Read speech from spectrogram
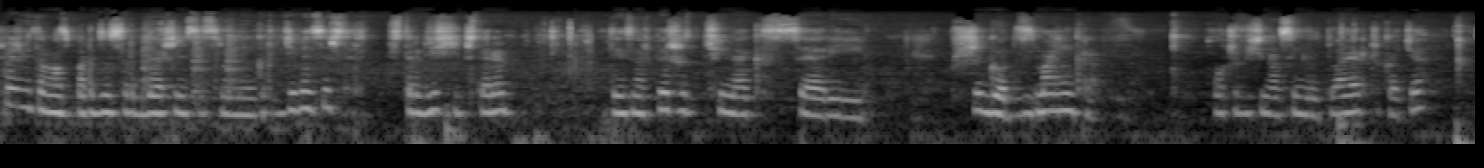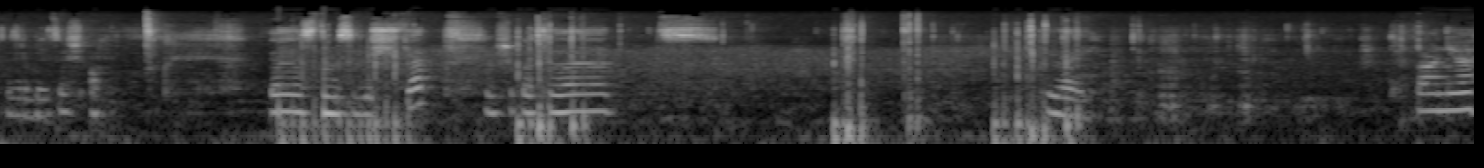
Cześć, witam Was bardzo serdecznie z tej strony Igor 944. To jest nasz pierwszy odcinek z serii przygód z Minecraft. Oczywiście na single player, czekajcie, zrobię coś. O. Stamy sobie świat, na przykład let's play. Trwanie.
